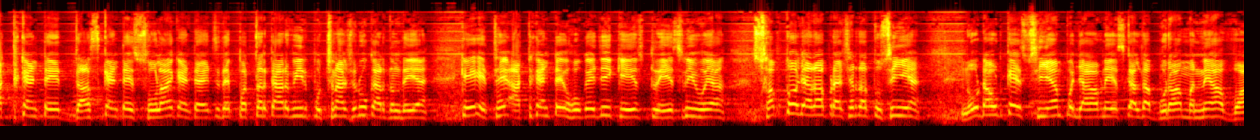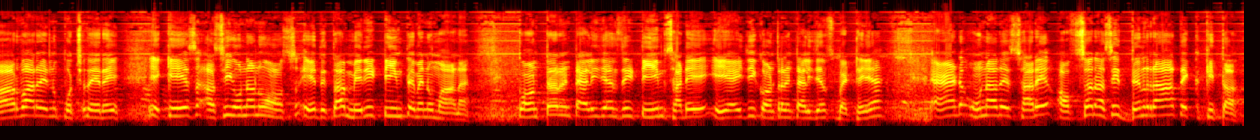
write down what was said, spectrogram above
8 ਘੰਟੇ 10 ਘੰਟੇ 16 ਘੰਟੇ ਚ ਤੇ ਪੱਤਰਕਾਰ ਵੀਰ ਪੁੱਛਣਾ ਸ਼ੁਰੂ ਕਰ ਦਿੰਦੇ ਆ ਕਿ ਇੱਥੇ 8 ਘੰਟੇ ਹੋ ਗਏ ਜੀ, ਕੇਸ ਟਰੇਸ ਨਹੀਂ ਹੋਇਆ। ਸਭ ਤੋਂ ਜ਼ਿਆਦਾ ਪ੍ਰੈਸ਼ਰ ਤਾਂ ਤੁਸੀਂ ਹੈ ਨੋ ਡਾਊਟ ਕਿ ਸੀਐਮ ਪੰਜਾਬ ਨੇ ਇਸ ਗੱਲ ਦਾ ਬੁਰਾ ਮੰਨਿਆ, ਵਾਰ-ਵਾਰ ਇਹਨੂੰ ਪੁੱਛਦੇ ਰਹੇ। ਇਹ ਕੇਸ ਅਸੀਂ ਉਹਨਾਂ ਨੂੰ ਹੌਸ- ਇਹ ਦਿੱਤਾ, ਮੇਰੀ ਟੀਮ ਤੇ ਮੈਨੂੰ ਮਾਣ ਹੈ। ਕਾਊਂਟਰ ਇੰਟੈਲੀਜੈਂਸ ਦੀ ਟੀਮ ਸਾਡੇ ਏਆਈਜੀ ਕਾਊਂਟਰ ਇੰਟੈਲੀਜੈਂਸ ਬੈਠੇ ਆ। ਐਂਡ ਉਹਨਾਂ ਦੇ ਸਾਰੇ ਅਫਸਰ ਅਸੀਂ ਦਿਨ ਰਾਤ ਇੱਕ ਕੀਤਾ।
